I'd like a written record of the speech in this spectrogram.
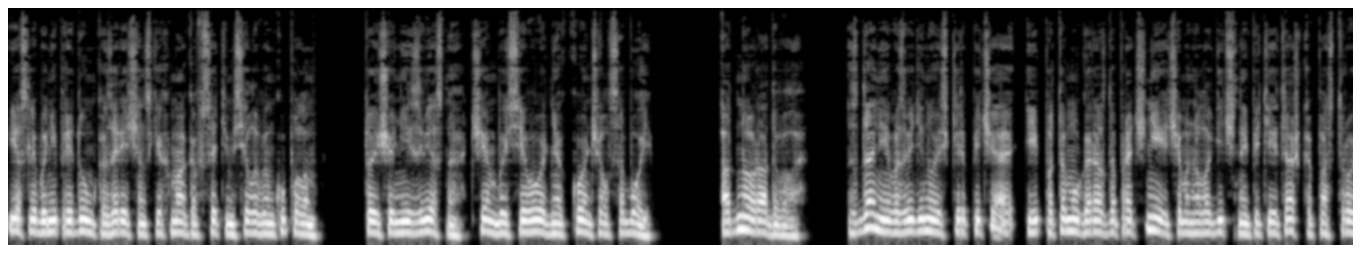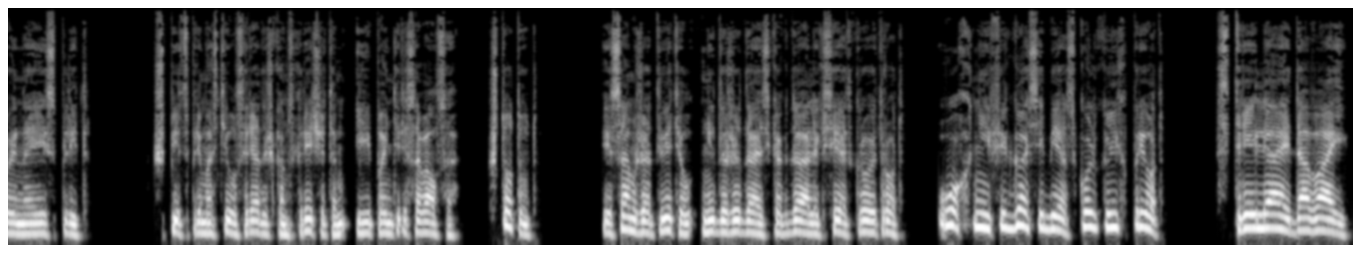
Если бы не придумка зареченских магов с этим силовым куполом, то еще неизвестно, чем бы сегодня кончил собой. Одно радовало. Здание возведено из кирпича и потому гораздо прочнее, чем аналогичная пятиэтажка, построенная из плит. Шпиц примостился рядышком с кречетом и поинтересовался, что тут? И сам же ответил, не дожидаясь, когда Алексей откроет рот. «Ох, нифига себе, сколько их прет! «Стреляй давай!»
